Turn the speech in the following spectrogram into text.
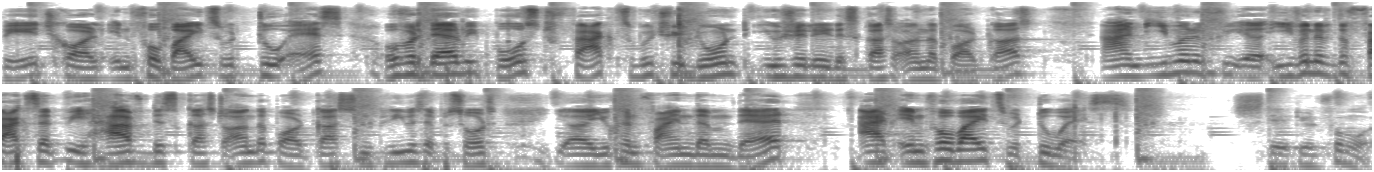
page called InfoBytes with two S. Over there, we post facts which we don't usually discuss on the podcast, and even if we, uh, even if the facts that we have discussed on the podcast in previous episodes, uh, you can find them there at InfoBytes with two S. Stay tuned for more.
